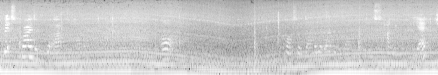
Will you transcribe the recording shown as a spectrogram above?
and bit surprising, but I Oh. Can't slow down a little bit. It's hanging on the edge.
